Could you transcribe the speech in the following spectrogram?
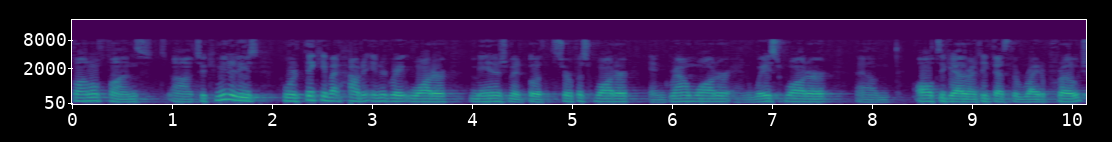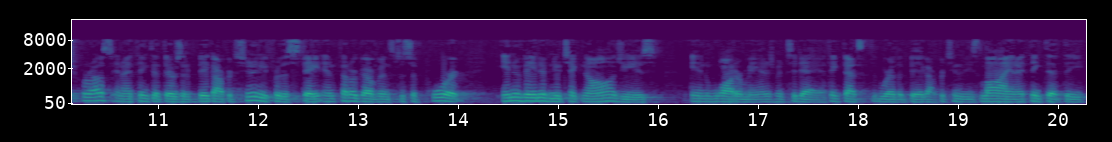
funnel funds uh, to communities who are thinking about how to integrate water management, both surface water and groundwater and wastewater, um, all together. I think that's the right approach for us, and I think that there's a big opportunity for the state and federal governments to support innovative new technologies in water management today. I think that's where the big opportunities lie, and I think that the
